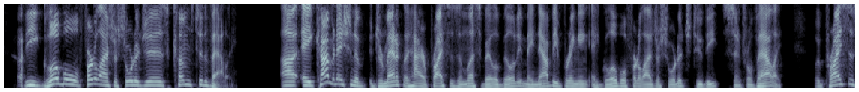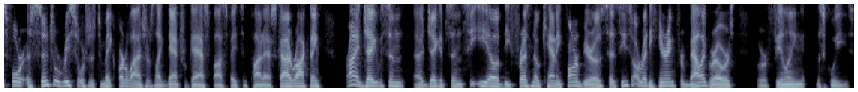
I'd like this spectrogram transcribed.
the global fertilizer shortages comes to the valley. Uh, a combination of dramatically higher prices and less availability may now be bringing a global fertilizer shortage to the Central Valley. With prices for essential resources to make fertilizers like natural gas, phosphates, and potash skyrocketing, Ryan Jacobsen, uh, Jacobsen, CEO of the Fresno County Farm Bureau, says he's already hearing from valley growers who are feeling the squeeze.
